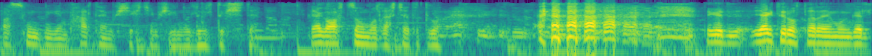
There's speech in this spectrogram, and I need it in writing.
бас хүнд нэг юм хар тайм гიშгч юм шиг нөлөөлдөг штэ. Яг орцсон хүн бол гарч чаддгүй. Тэгээд яг тэр утгаараа юм ингээл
